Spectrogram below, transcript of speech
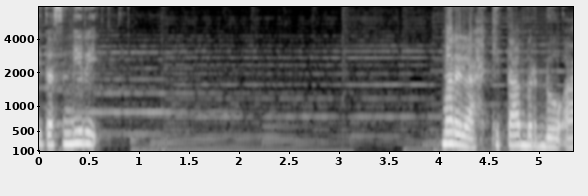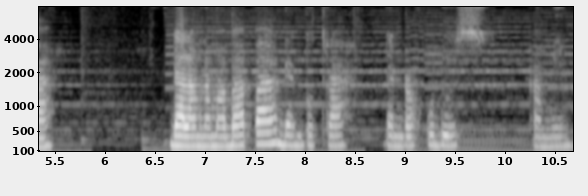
kita sendiri. Marilah kita berdoa. Dalam nama Bapa dan Putra dan Roh Kudus. Amin.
